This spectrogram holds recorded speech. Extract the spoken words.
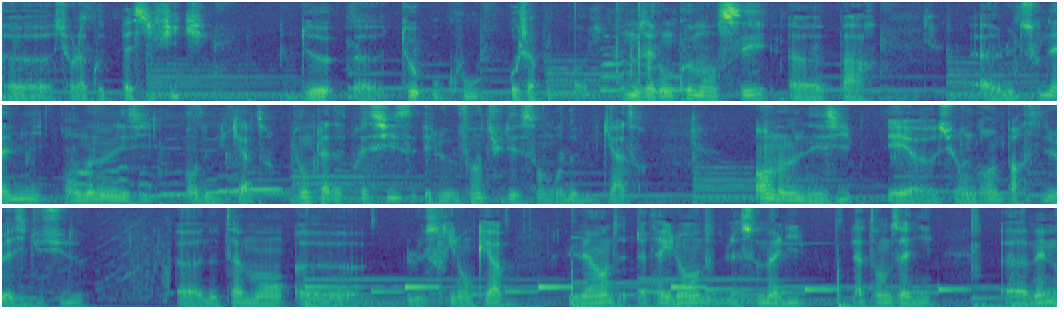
euh, sur la côte pacifique de euh, Tohoku au Japon. Nous allons commencer euh, par euh, le tsunami en Indonésie en 2004. Donc la date précise est le 28 décembre 2004 en Indonésie et sur une grande partie de l'Asie du Sud, notamment le Sri Lanka, l'Inde, la Thaïlande, la Somalie, la Tanzanie, même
